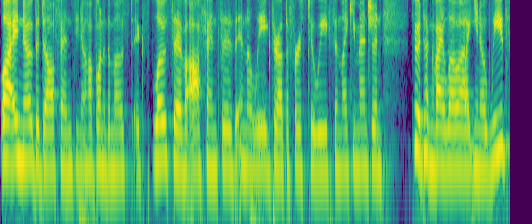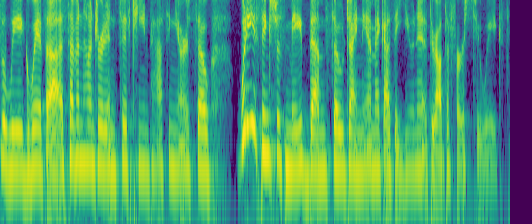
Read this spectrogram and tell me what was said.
Well, I know the Dolphins, you know, have one of the most explosive offenses in the league throughout the first two weeks. And like you mentioned, Tua Tagovailoa, you know, leads the league with uh, 715 passing yards. So what do you think's just made them so dynamic as a unit throughout the first two weeks?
